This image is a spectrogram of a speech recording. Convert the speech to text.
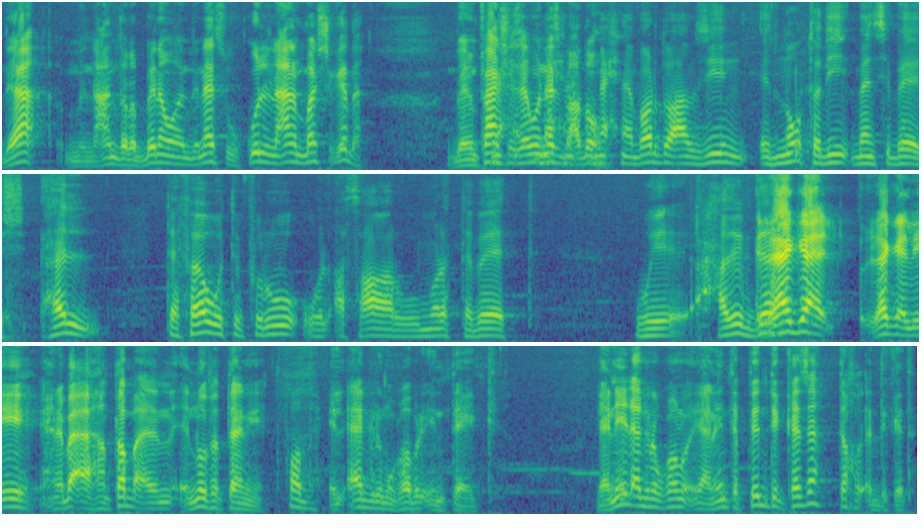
ده من عند ربنا وعند الناس وكل العالم ماشي كده. ما ينفعش يساوي الناس بعضهم. ما إحنا برضو عاوزين النقطة دي ما نسيبهاش. هل تفاوت الفروق والأسعار والمرتبات وحضرتك ده راجع راجع ليه؟ إحنا بقى هنطبق النقطة الثانية اتفضل. الأجر مقابل إنتاج. يعني إيه الأجر مقابل يعني أنت بتنتج كذا تاخد قد كده.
